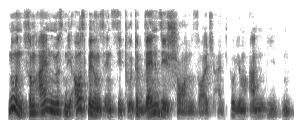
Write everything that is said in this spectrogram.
Nun, zum einen müssen die Ausbildungsinstitute, wenn sie schon solch ein Studium anbieten,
